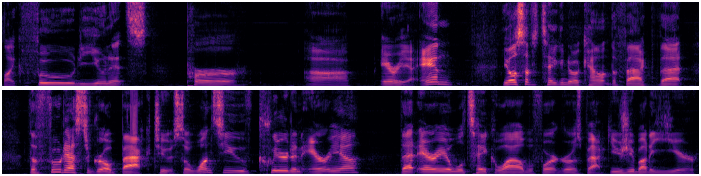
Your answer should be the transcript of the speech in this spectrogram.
like food units per uh, area. And you also have to take into account the fact that the food has to grow back too. So once you've cleared an area, that area will take a while before it grows back, usually about a year.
